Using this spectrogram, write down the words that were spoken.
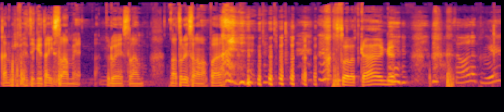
kan perspektif kita Islam ya. Kedua Islam. Gak tahu Islam apa. Sholat kagak. Sholat gue.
